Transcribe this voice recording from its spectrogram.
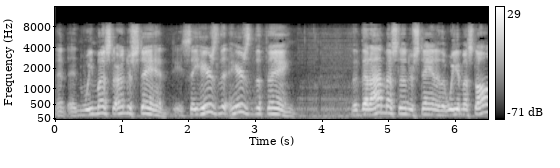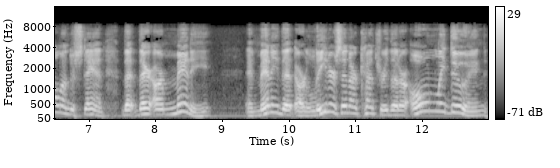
And, and we must understand. You see, here's the here's the thing that, that I must understand, and that we must all understand that there are many and many that are leaders in our country that are only doing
